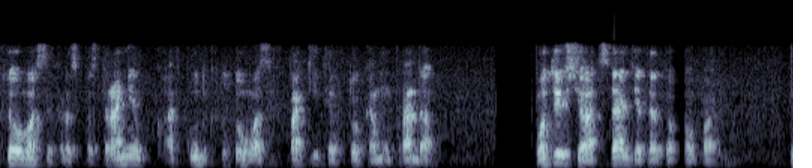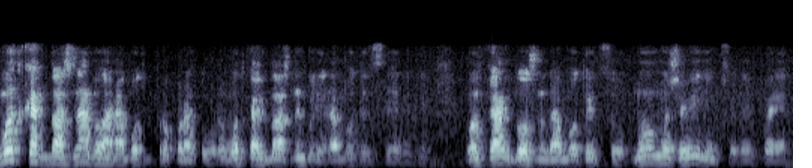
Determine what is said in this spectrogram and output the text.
кто у вас их распространил, откуда, кто у вас их похитил, кто кому продал. Вот и все, отстаньте от этого парня. Вот как должна была работать прокуратура, вот как должны были работать следователи, вот как должен работать суд. Ну, мы же видим, что там порядок.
